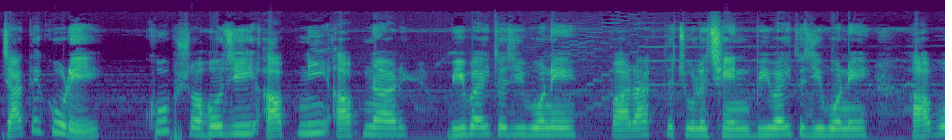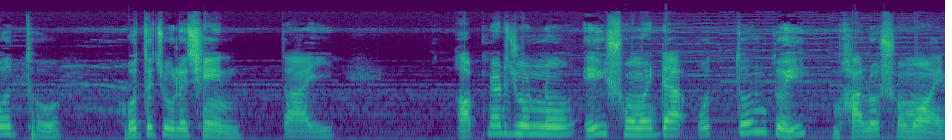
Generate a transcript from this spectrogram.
যাতে করে খুব সহজেই আপনি আপনার বিবাহিত জীবনে পা রাখতে চলেছেন, বিবাহিত জীবনে আবদ্ধ হতে চলেছেন। তাই আপনার জন্য এই সময়টা অত্যন্তই ভালো সময়।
